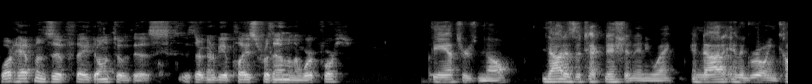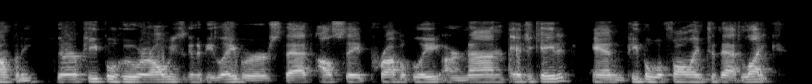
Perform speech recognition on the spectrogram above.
What happens if they don't do this? Is there going to be a place for them in the workforce? The answer is no. Not as a technician, anyway, and not in a growing company. There are people who are always going to be laborers that I'll say probably are non educated, and people will fall into that like.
